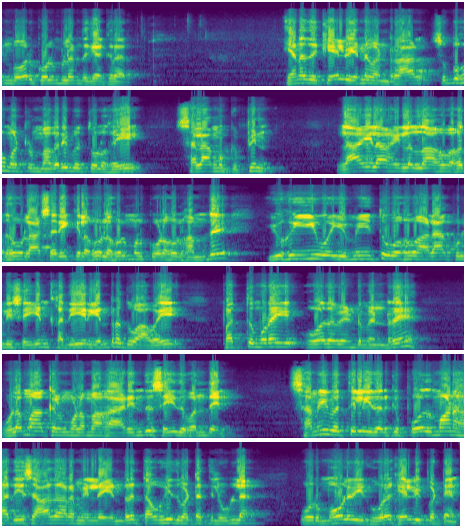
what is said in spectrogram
என்பவர் கொழும்புலேருந்து கேட்குறார் எனது கேள்வி என்னவென்றால் சுபுகு மற்றும் மகரிபு தொழுகை சலாமுக்கு பின் லாயிலாக இல்லல்லாஹு வஹதஹு லா ஷரீக்க லஹு லஹுல் முல்க் உலகுல் ஹம்து யுஹி வ யுமீத்து வஹு அலா குல்லி செய்யின் கதீர் என்ற துவாவை பத்து முறை ஓத வேண்டும் என்று உலமாக்கல் மூலமாக அறிந்து செய்து வந்தேன். சமீபத்தில் இதற்கு போதுமான ஹதீஸ் ஆதாரம் இல்லை என்று தௌஹீத் வட்டத்தில் உள்ள ஒரு மௌலவி கூற கேள்விப்பட்டேன்.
